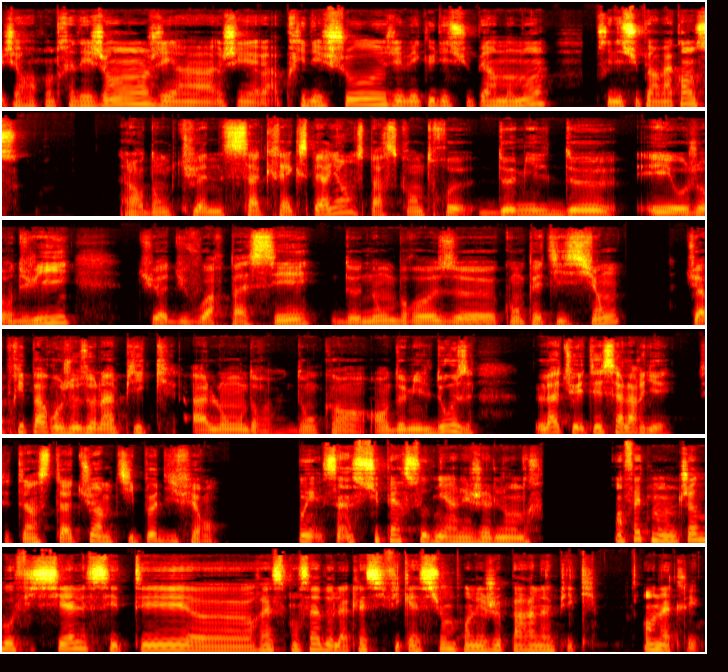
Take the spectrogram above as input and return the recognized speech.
J'ai rencontré des gens, j'ai appris des choses, j'ai vécu des super moments. C'est des super vacances. Alors donc tu as une sacrée expérience parce qu'entre 2002 et aujourd'hui, tu as dû voir passer de nombreuses euh, compétitions. Tu as pris part aux Jeux Olympiques à Londres, donc en, 2012. Là, tu étais salarié. C'était un statut un petit peu différent. Oui, c'est un super souvenir, les Jeux de Londres. En fait, mon job officiel, c'était euh, responsable de la classification pour les Jeux paralympiques, en athlée.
